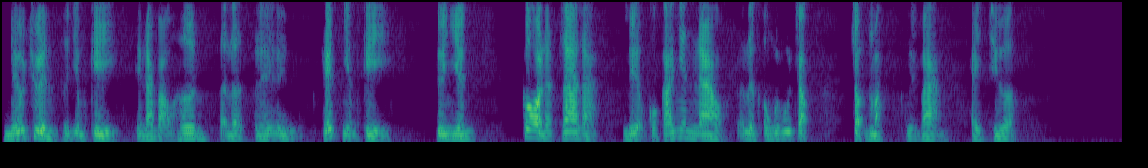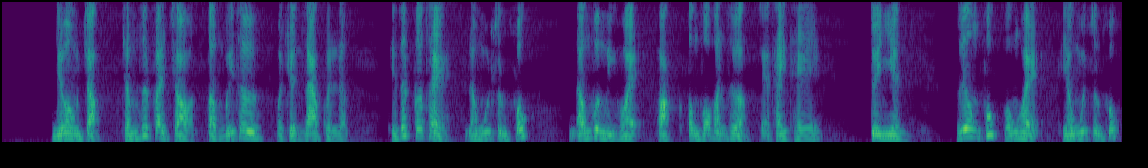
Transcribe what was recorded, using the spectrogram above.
Nếu chuyển giữa nhiệm kỳ thì đảm bảo hơn là đợt đến hết nhiệm kỳ. Tuy nhiên, câu hỏi đặt ra là liệu có cá nhân nào đã được ông Nguyễn Phú Trọng chọn mặc gửi vàng hay chưa? Nếu ông Trọng chấm dứt vai trò Tổng Bí Thư và chuyển giao quyền lực thì rất có thể là ông Nguyễn Xuân Phúc, ông Vương Đình Huệ hoặc ông Võ Văn Thưởng sẽ thay thế. Tuy nhiên, giữa ông Phúc và ông Huệ thì ông Nguyễn Xuân Phúc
